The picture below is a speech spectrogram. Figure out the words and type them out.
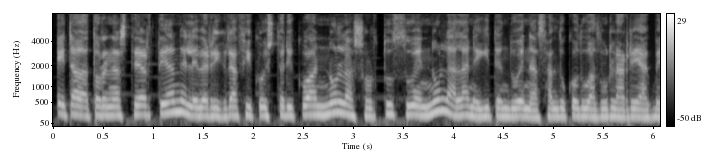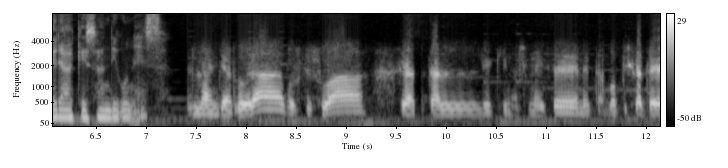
Eta datorren aste artean, eleberri grafiko historikoa nola sortu zuen, nola lan egiten duen azalduko du adurlarreak berak esan digunez. Lan jarduera, prozesua, zehatalekin hasi nahi zen, eta bo, pizkate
